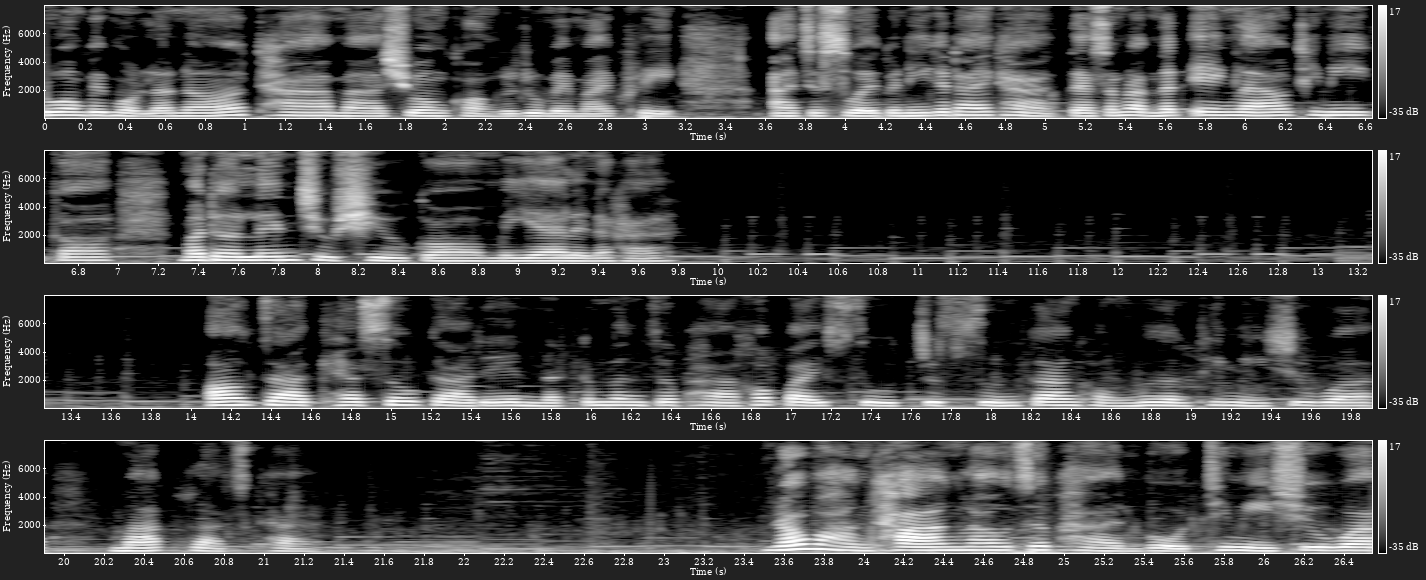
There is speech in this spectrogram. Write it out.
ร่วงไปหมดแล้วเนาะ ถ้ามาช่วงของฤดูใบไม้ผลิอาจจะสวยกว่านี้ก็ได้ค่ะ แต่สำหรับนัดเองแล้วที่นี่ก็มาเดินเล่นชิวๆก็ไม่แย่เลยนะคะ ออกจาก Castle Garden นัดกำลังจะพาเข้าไปสู่จุดศูนย์กลางของเมืองที่มีชื่อว่า Mark Plus ค่ะ ระหว่างทางเราจะผ่านโบสถ์ที่มีชื่อว่า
